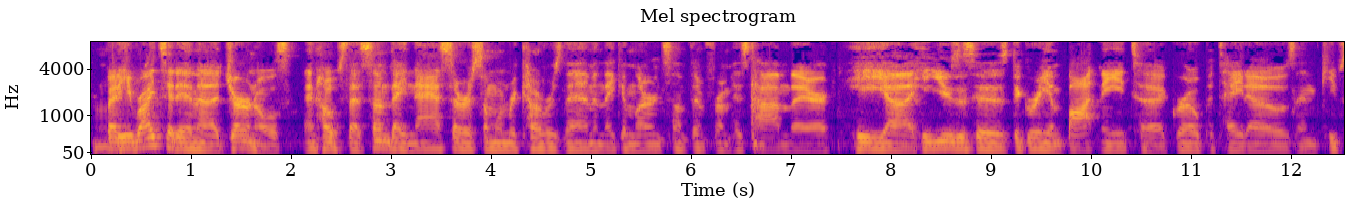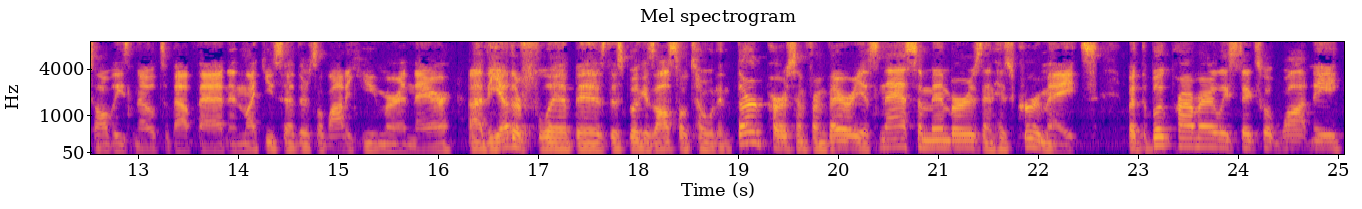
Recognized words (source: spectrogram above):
But he writes it in uh, journals and hopes that someday NASA or someone recovers them and they can learn something from his time there. He uh, he uses his degree in botany to grow potatoes and keeps all these notes about that. And like you said, there's a lot of humor in there. Uh, the other flip is this book is also told in third person from various NASA members and his crewmates. But the book primarily sticks with Watney.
